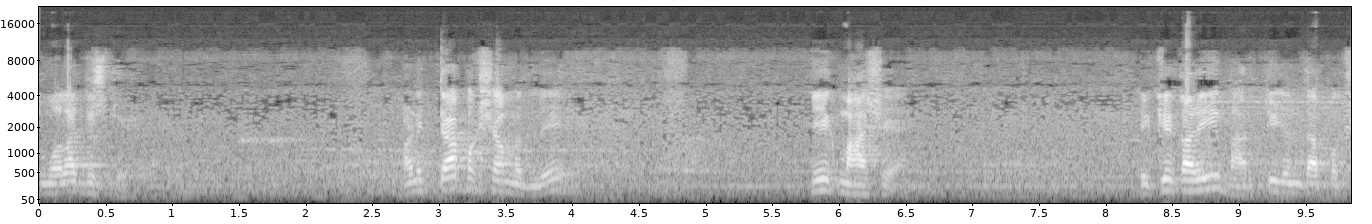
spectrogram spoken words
तुम्हाला दिसतोय. आणि त्या पक्षामधले हे एक महाशय आहे. एकेकाळी भारतीय जनता पक्ष.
